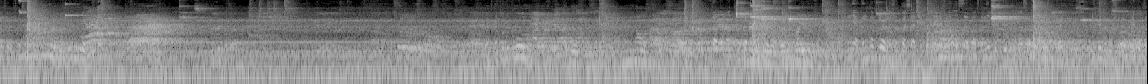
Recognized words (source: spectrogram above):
второй класс. Ну, это же вот. Это который клоун оделся. Нос. Да, там, а, ну, там, нет, ну там трое в нашем классе, они поднялись на лысо, а остальные все с длинными волосами. Поэтому никто думает, что это прикольно,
